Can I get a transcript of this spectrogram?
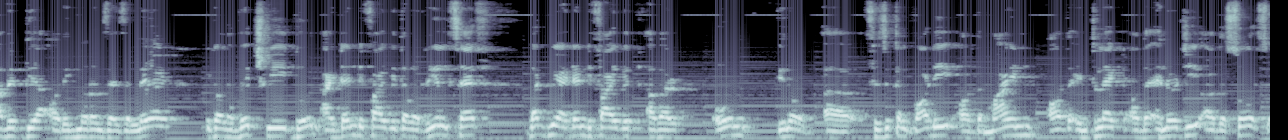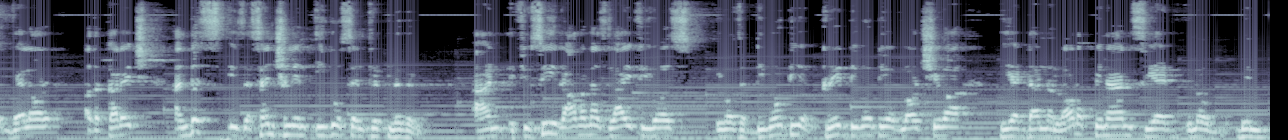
Avidya or ignorance, there's a layer because of which we don't identify with our real self, but we identify with our own, you know, uh, physical body or the mind or the intellect or the energy or the source, valor or the courage, and this is essentially an egocentric living. And if you see Ravana's life, he was he was a devotee, a great devotee of Lord Shiva. He had done a lot of penance. He had, you know, been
